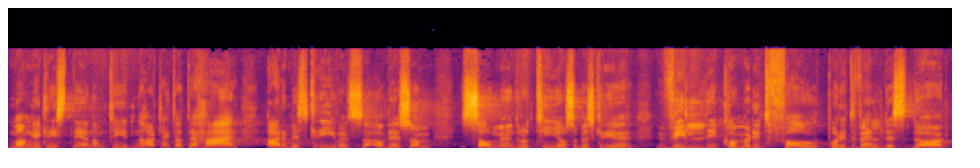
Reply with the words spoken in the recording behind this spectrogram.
Mange kristne gjennom tidene har tenkt at det her er en beskrivelse av det som Salme 110 også beskriver. Villig kommer ditt folk på ditt veldes dag.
